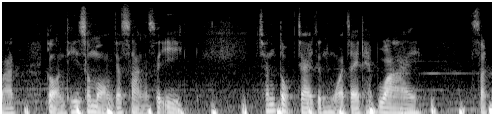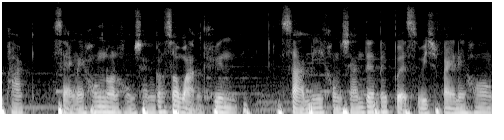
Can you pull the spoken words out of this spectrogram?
มัติ ก่อนที่สมองจะสั่งซะอีก ฉันตกใจจนหัวใจแทบวาย สักพักแสงในห้องนอนของฉันก็สว่างขึ้น สามีของฉันเดินไปเปิดสวิตช์ไฟในห้อง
